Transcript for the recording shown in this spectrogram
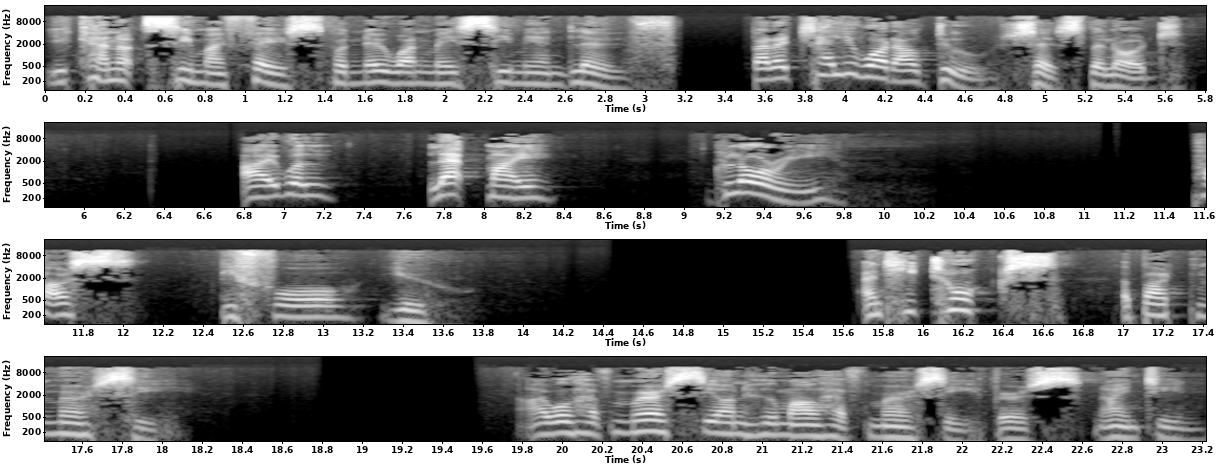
You cannot see my face, for no one may see me and live. But I tell you what I'll do, says the Lord. I will let my glory pass before you. And he talks about mercy. I will have mercy on whom I'll have mercy, verse 19.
